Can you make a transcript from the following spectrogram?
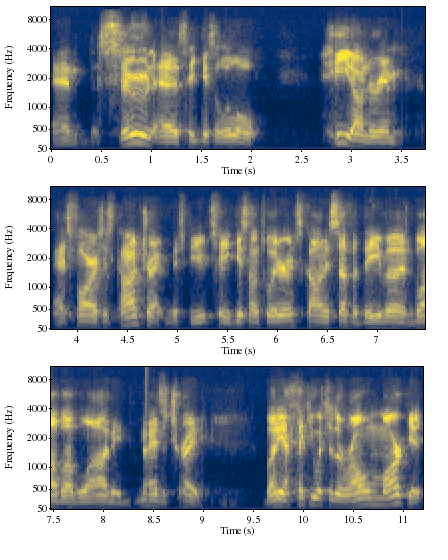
And as soon as he gets a little heat under him, as far as his contract disputes, he gets on Twitter and he's calling himself a diva and blah blah blah, and he demands a trade. Buddy, I think you went to the wrong market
